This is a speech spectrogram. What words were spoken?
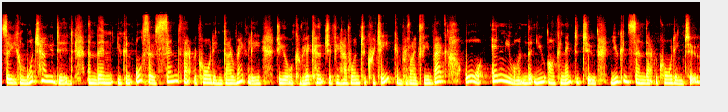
So you can watch how you did, and then you can also send that recording directly to your career coach if you have one to critique and provide feedback, or anyone that you are connected to, you can send that recording to.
